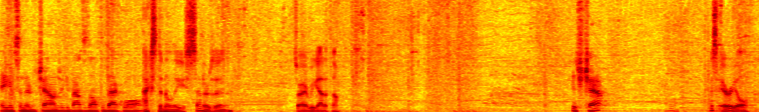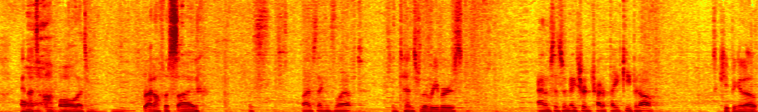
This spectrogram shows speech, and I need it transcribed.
Hagen's in there to challenge it. He bounces off the back wall. Accidentally centers it. Sorry, we got it though. Gets champ. Nice aerial. And that's oh. up. Oh, that's right off the side. With five seconds left. It's intense for the Reivers. Adam says there, make sure to try to play, keep it up. Keeping it up.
